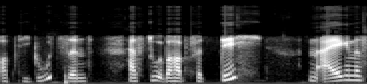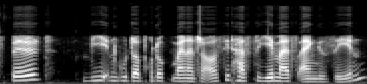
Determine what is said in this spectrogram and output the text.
ob die gut sind? Hast du überhaupt für dich ein eigenes Bild, wie ein guter Produktmanager aussieht. Hast du jemals einen gesehen?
